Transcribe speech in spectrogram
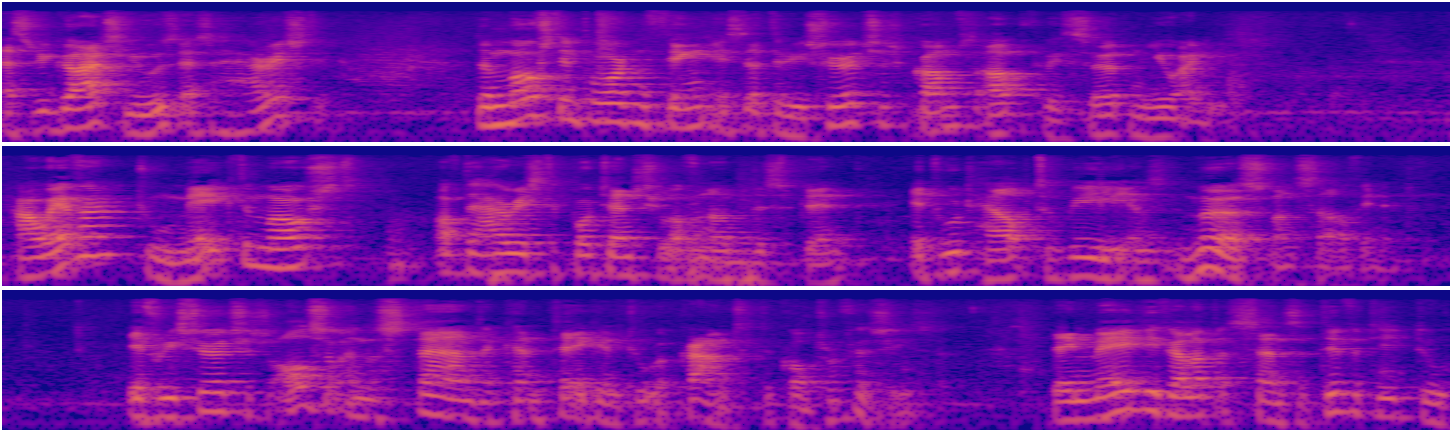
as regards use as a heuristic. The most important thing is that the researcher comes up with certain new ideas. However, to make the most of the heuristic potential of another discipline, it would help to really immerse oneself in it. If researchers also understand and can take into account the controversies, they may develop a sensitivity to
